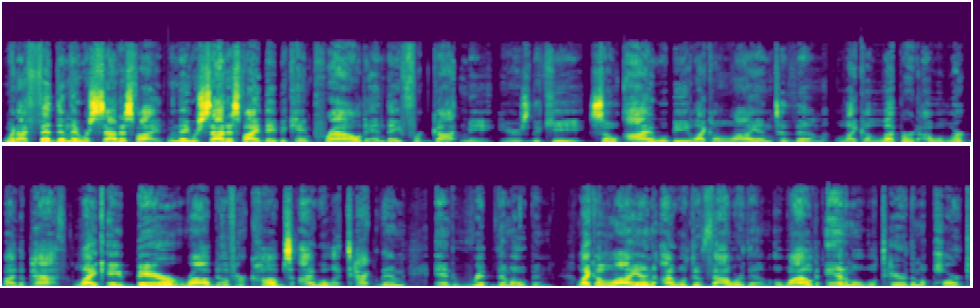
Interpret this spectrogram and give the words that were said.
When I fed them, they were satisfied. When they were satisfied, they became proud and they forgot me. Here's the key. So I will be like a lion to them. Like a leopard, I will lurk by the path. Like a bear robbed of her cubs, I will attack them and rip them open. Like a lion, I will devour them. A wild animal will tear them apart.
